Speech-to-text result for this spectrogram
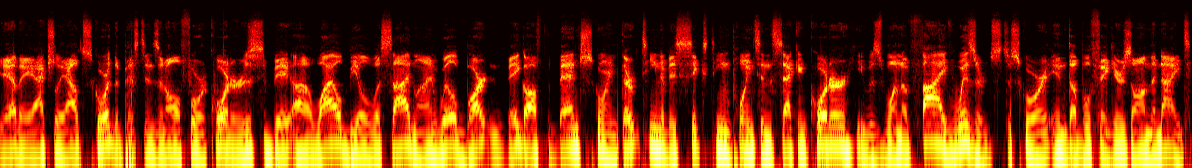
Yeah, they actually outscored the Pistons in all four quarters. Big, uh, while Beal was sidelined, Will Barton, big off the bench, scoring 13 of his 16 points in the second quarter. He was one of five Wizards to score in double figures on the night.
